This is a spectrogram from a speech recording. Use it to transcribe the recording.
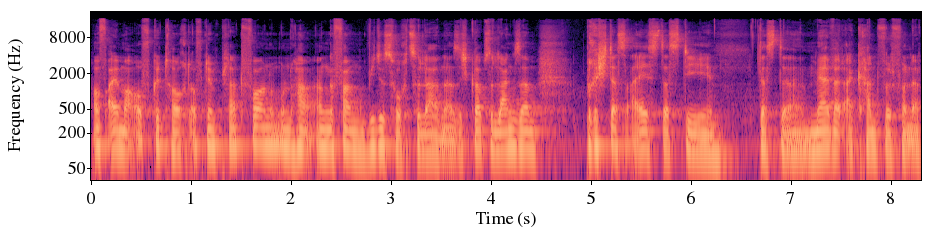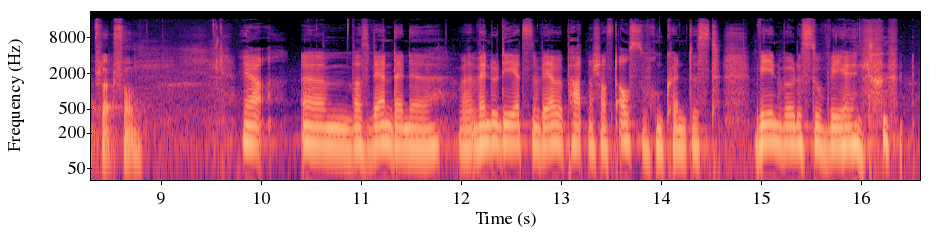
auf einmal aufgetaucht auf den Plattformen und haben angefangen, Videos hochzuladen. Also ich glaube, so langsam bricht das Eis, dass, die, dass der Mehrwert erkannt wird von der Plattform. Ja, ähm, was wären deine, wenn du dir jetzt eine Werbepartnerschaft aussuchen könntest, wen würdest du wählen?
